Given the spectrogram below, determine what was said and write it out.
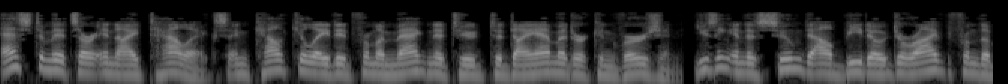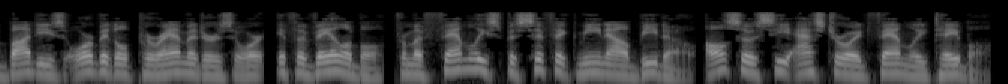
Estimates are in italics and calculated from a magnitude to diameter conversion, using an assumed albedo derived from the body's orbital parameters or, if available, from a family-specific mean albedo also see asteroid family table.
